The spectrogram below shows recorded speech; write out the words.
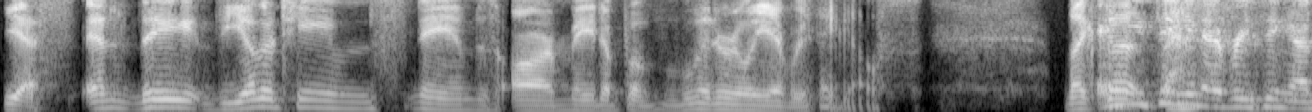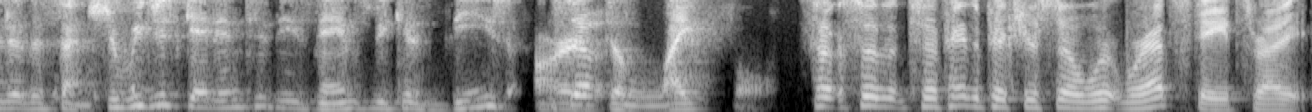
Yes, and the the other teams' names are made up of literally everything else. Like the, Anything and everything under the sun. Should we just get into these names because these are So- delightful? So, so to- to paint the picture, so we're, we're at states, right?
